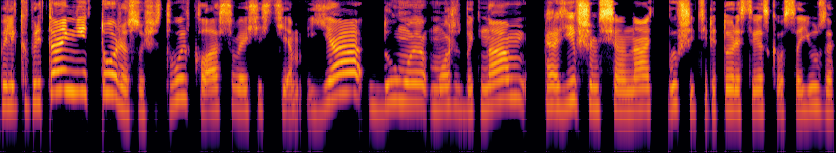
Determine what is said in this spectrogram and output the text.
В Великобритании тоже существует классовая система. Я думаю, может быть, нам, родившимся на бывшей территории Советского Союза,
